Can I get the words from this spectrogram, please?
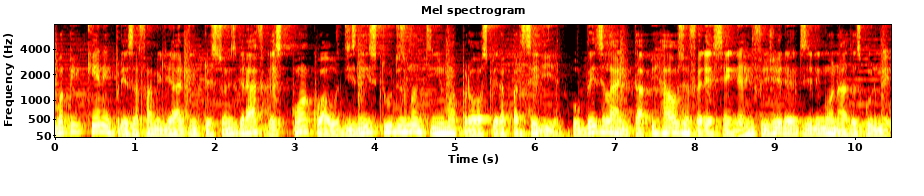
uma pequena pequena empresa familiar de impressões gráficas com a qual o Disney Studios mantinha uma próspera parceria. O Baseline Tap House oferece ainda refrigerantes e limonadas gourmet.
